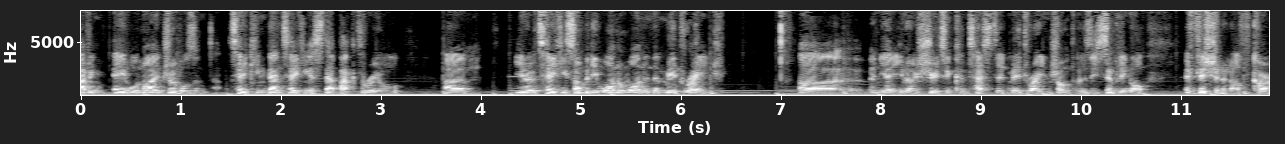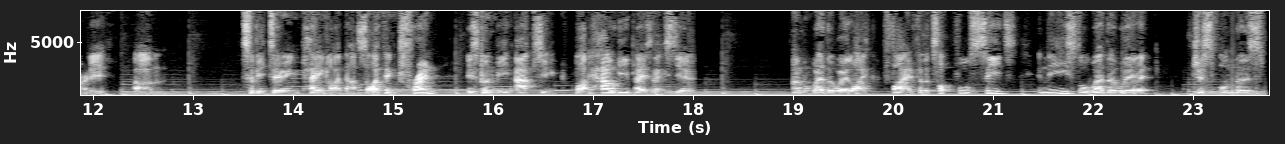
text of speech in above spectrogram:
having eight or nine dribbles and taking then taking a step back three, or um, you know, taking somebody one on one in the mid range. Uh, and yeah, you know, shooting contested mid range jumpers. He's simply not efficient enough currently um, to be doing playing like that. So I think Trent is going to be absolutely like how he plays next year, and whether we're like fighting for the top four seeds in the East or whether we're just on those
